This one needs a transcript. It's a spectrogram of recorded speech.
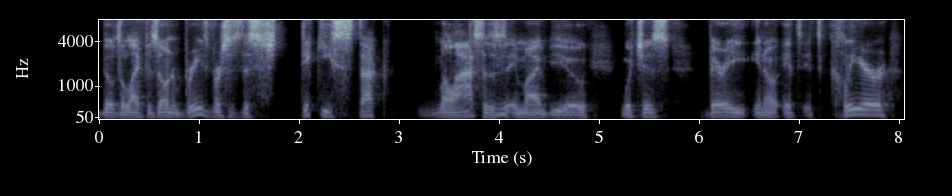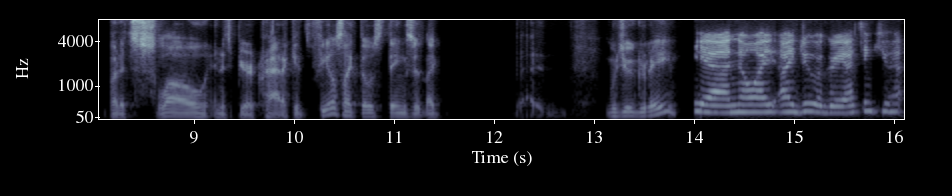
builds a life of its own and breathes versus this sticky, stuck molasses mm-hmm. in my view, which is very, you know, it's, it's clear, but it's slow and it's bureaucratic. It feels like those things that like, would you agree? Yeah, no, I, I do agree. I think you have,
